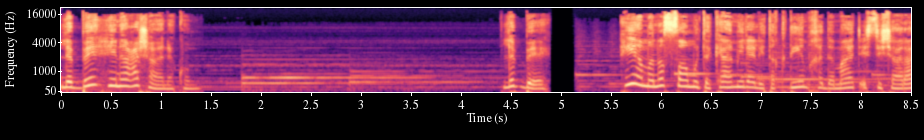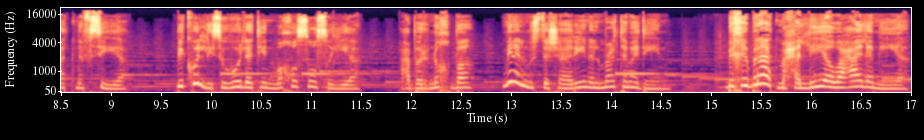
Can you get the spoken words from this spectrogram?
لبيه هنا عشانكم. لبيه هي منصة متكاملة لتقديم خدمات استشارات نفسية بكل سهولة وخصوصية عبر نخبة من المستشارين المعتمدين بخبرات محلية وعالمية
